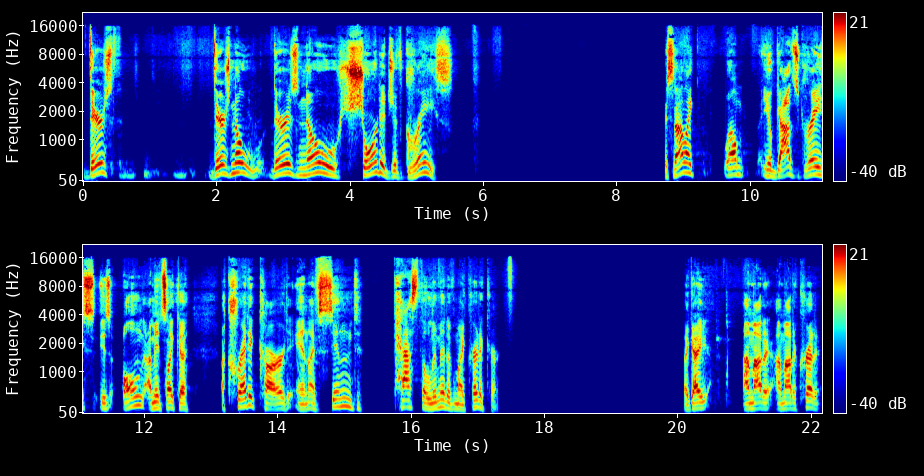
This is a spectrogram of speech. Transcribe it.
there's there's no there is no shortage of grace. It's not like, well, you know, God's grace is only, I mean, it's like a, a credit card and I've sinned past the limit of my credit card. Like I, I'm out of, I'm out of credit.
